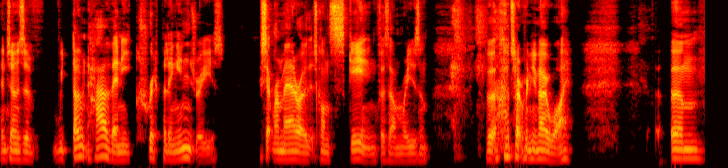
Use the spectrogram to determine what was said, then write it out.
in terms of we don't have any crippling injuries except Romero that's gone skiing for some reason, but I don't really know why. Um,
